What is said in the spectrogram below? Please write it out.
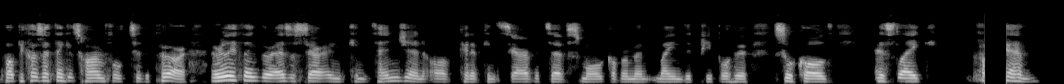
but because I think it's harmful to the poor, I really think there is a certain contingent of kind of conservative, small government minded people who so-called, it's like, him.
